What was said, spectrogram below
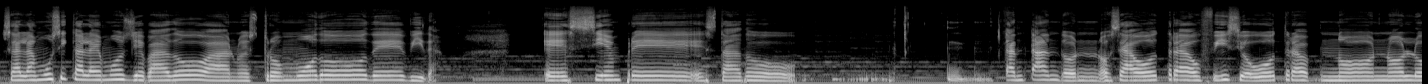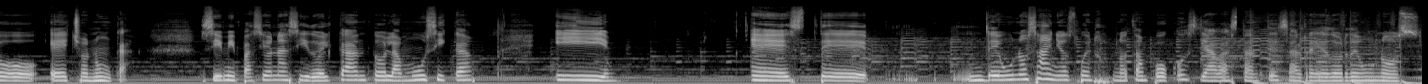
o sea, la música la hemos llevado a nuestro modo de vida. Eh, siempre he estado cantando, o sea, otra oficio u otra no, no lo he hecho nunca. Sí, mi pasión ha sido el canto, la música y este de unos años, bueno, no tan pocos, ya bastantes, alrededor de unos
